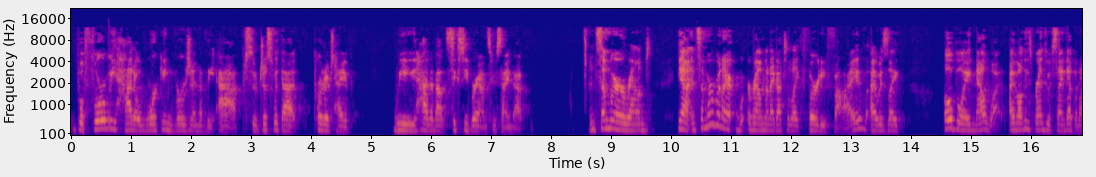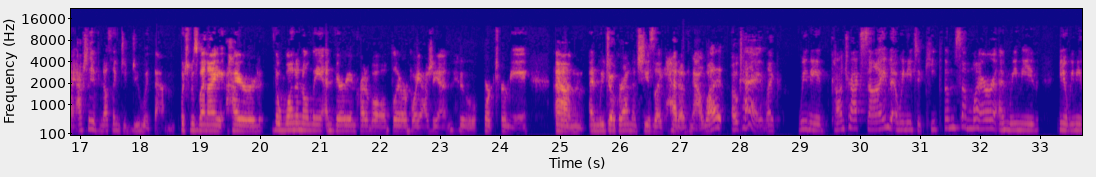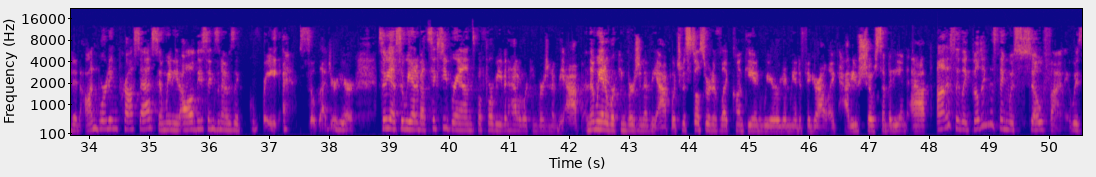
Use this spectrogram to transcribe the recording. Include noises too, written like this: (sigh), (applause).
before we had a working version of the app, so just with that prototype, we had about 60 brands who signed up. And somewhere around, yeah, and somewhere when I around when I got to like 35, I was like, oh boy, now what? I have all these brands who have signed up and I actually have nothing to do with them, which was when I hired the one and only and very incredible Blair Boyajian, who worked for me. Um, and we joke around that she's like head of now what? Okay, like we need contracts signed and we need to keep them somewhere and we need you know we need an onboarding process and we need all of these things. And i was like great. (laughs) I'm so glad you're here. So yeah so we had about 60 brands before we even had a working version of the app. And then we had a working version of the app which was still sort of like clunky and weird. And we had to figure out like how do you show somebody an app? Honestly like building this thing was so fun. It was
